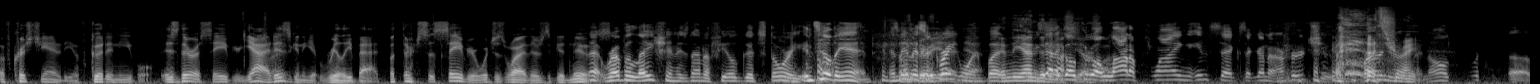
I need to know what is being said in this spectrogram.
of Christianity of good and evil. Is there a savior? Yeah, that's it right. is going to get really bad, but there's a savior, which is why there's the good news. That Revelation is not a feel good story until the end, and then it's a great end, one. Yeah. But in the end, you got to go through a lot of flying insects that are going to hurt you, that's you, right. and all sorts uh,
